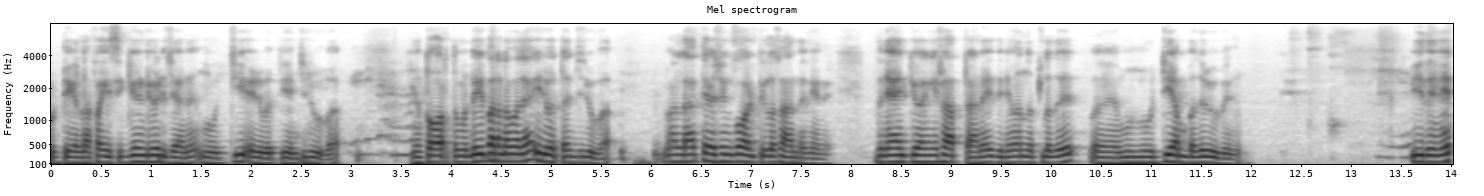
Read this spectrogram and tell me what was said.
കുട്ടികളുടെ പൈസയ്ക്ക് വേണ്ടി മേടിച്ചാണ് നൂറ്റി എഴുപത്തി അഞ്ച് രൂപ. പിന്നെ തോർത്തുമുണ്ട് ഈ പറഞ്ഞ പോലെ ഇരുപത്തഞ്ച് രൂപ. നല്ല അത്യാവശ്യം ക്വാളിറ്റിയുള്ള സാധനം തന്നെയാണ്. ഇത് ഞാൻ എനിക്ക് വാങ്ങിയ ഷർട്ടാണ് ഇതിന് വന്നിട്ടുള്ളത് മുന്നൂറ്റി അമ്പത് രൂപയാണ്. ഇതിന്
